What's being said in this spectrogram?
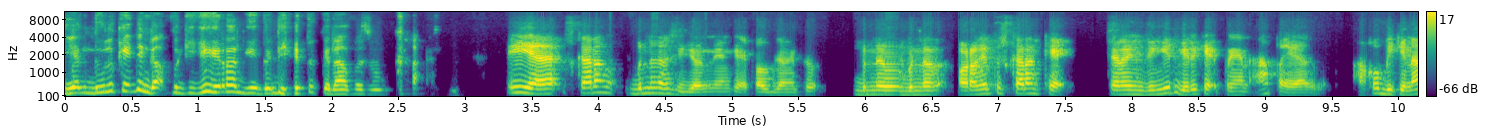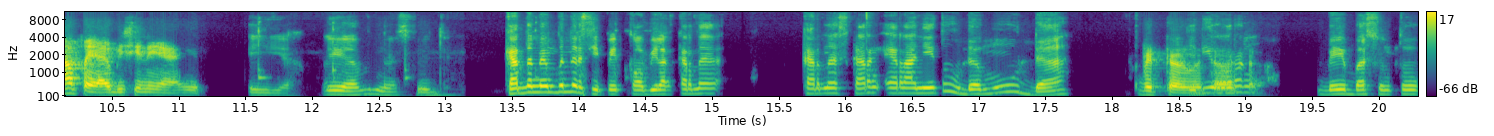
yang dulu kayaknya nggak kepikiran gitu dia tuh kenapa suka Iya, sekarang bener sih John yang kayak kau bilang itu. Bener-bener orang itu sekarang kayak challenging gitu, jadi kayak pengen apa ya? Aku bikin apa ya abis ini ya? Gitu. iya iya benar setuju karena memang bener sih Pit kau bilang karena karena sekarang eranya itu udah mudah Betul, Jadi betul, orang- betul. bebas untuk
